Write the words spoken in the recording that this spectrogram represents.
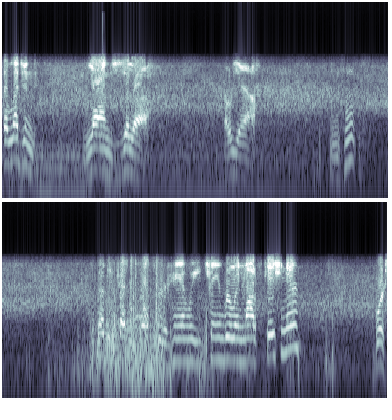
the legend, Lawnzilla. Oh yeah. Mm-hmm. That's a custom Walter Hanley Chamberlain modification there. Works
